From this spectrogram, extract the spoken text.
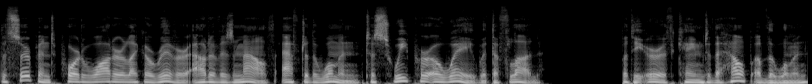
The serpent poured water like a river out of his mouth after the woman to sweep her away with the flood. But the earth came to the help of the woman,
